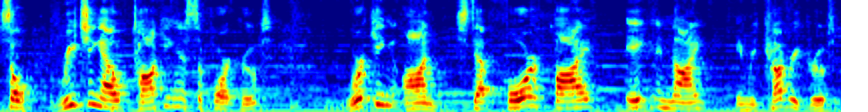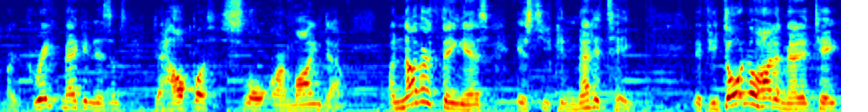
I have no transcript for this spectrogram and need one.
So reaching out, talking in support groups, working on step four, five, eight, and nine in recovery groups are great mechanisms to help us slow our mind down. Another thing is, is you can meditate. If you don't know how to meditate,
